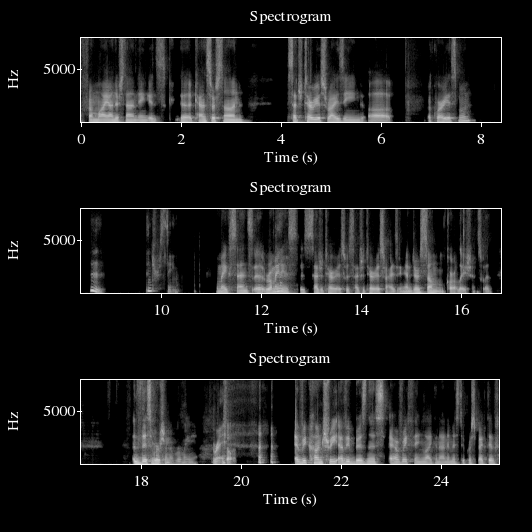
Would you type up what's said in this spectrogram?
from my understanding, it's uh, Cancer Sun, Sagittarius rising, uh, Aquarius moon. Hmm. Interesting. It makes sense. Uh, Romania yeah. is, is Sagittarius with Sagittarius rising, and there's some correlations with this version of Romania. Right. So every country, every business, everything like an animistic perspective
